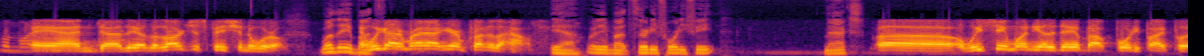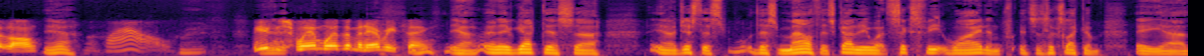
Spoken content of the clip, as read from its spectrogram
Well, more. And uh, they are the largest fish in the world. Well, they about And we got them right out here in front of the house. yeah, what are they about 30, 40 feet max? Uh, we seen one the other day about 45 foot long. Yeah. Wow. You can swim with them and everything. Yeah, and they've got this, uh, you know, just this this mouth. It's got to be what six feet wide, and it just looks like a a uh,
